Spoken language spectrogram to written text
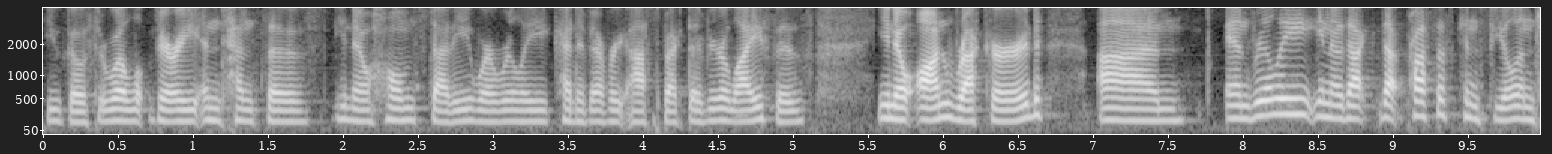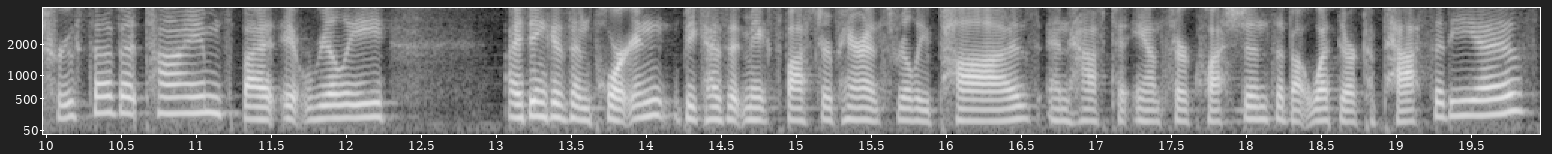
You go through a very intensive, you know, home study where really kind of every aspect of your life is, you know, on record. Um, and really, you know, that, that process can feel intrusive at times, but it really, I think is important because it makes foster parents really pause and have to answer questions about what their capacity is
